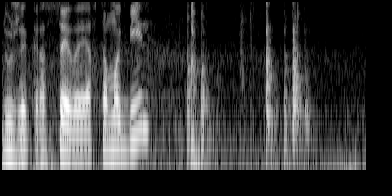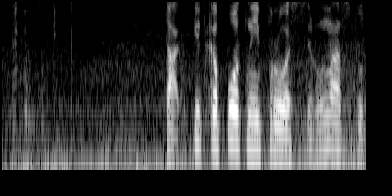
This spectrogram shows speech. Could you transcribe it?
Дуже красивий автомобіль. Так, підкапотний простір. У нас тут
